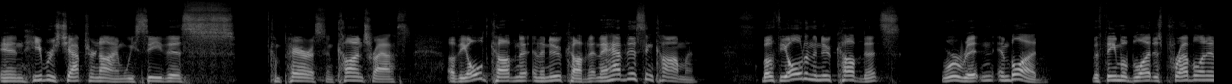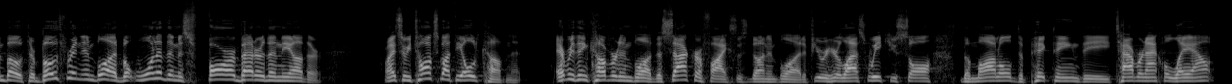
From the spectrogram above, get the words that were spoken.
in Hebrews chapter 9, we see this comparison, contrast of the Old Covenant and the New Covenant. And they have this in common. Both the Old and the New Covenants were written in blood. The theme of blood is prevalent in both. They're both written in blood, but one of them is far better than the other. Right? So he talks about the Old Covenant. Everything covered in blood. The sacrifice is done in blood. If you were here last week, you saw the model depicting the tabernacle layout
